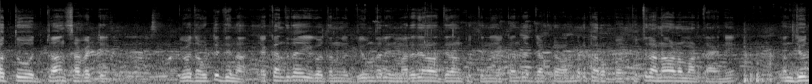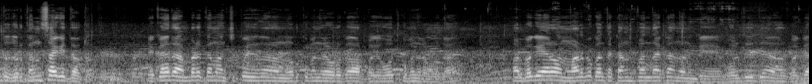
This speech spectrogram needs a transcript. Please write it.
ಇವತ್ತು ಜಾನ್ ಸವೆಟ್ಟಿ ಇವತ್ತು ಹುಟ್ಟಿದ ದಿನ. ಯಾಕಂದರೆ ಇವತ್ತು ನನ್ನ ಜೀವನದಲ್ಲಿ ಮರದಿನ ದಿನ ಅನ್ಕೋತೀನಿ. ಯಾಕಂದರೆ ಡಾಕ್ಟರ್ ಅಂಬೇಡ್ಕರ್ ಒಬ್ಬ ಪುತ್ರ ಅನಾವರಣ ಮಾಡ್ತಾ ಇದ್ದೀನಿ. ನನ್ನ ಜೀವನದ ದೊಡ್ಡ ಕನಸಾಗಿತ್ತು ಅದು. ಯಾಕಂದರೆ ಅಂಬೇಡ್ಕರ್ ನಾನು ಚಿಕ್ಕ ವಯಸ್ಸಿಂದ ನಾನು ನೋಡ್ಕೊಂಡು ಬಂದಿರೋ ಹುಡುಗ, ಅವ್ರ ಬಗ್ಗೆ ಓದ್ಕೊಂಡು ಬಂದಿರೋ ಹುಡುಗ. ಅವ್ರ ಬಗ್ಗೆ ಒಂದು ಮಾಡಬೇಕು ಅಂತ ಕನಸು ಬಂದಾಗ ನನಗೆ ಒಳ್ದಿದ್ದೆ. ಅವ್ರ ಬಗ್ಗೆ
